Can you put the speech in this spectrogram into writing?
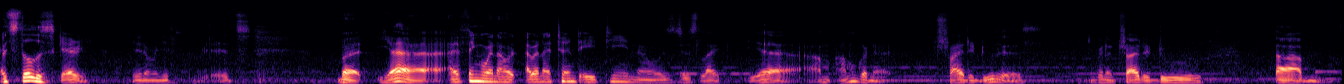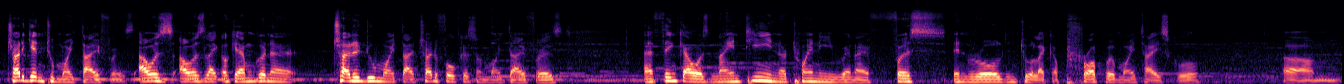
it still is scary, you know. When you, it's, but yeah, I I think when I when I turned eighteen, I was just like, yeah, I'm I'm gonna try to do this. I'm gonna try to do um, try to get into Muay Thai first. I was I was like, okay, I'm gonna try to do Muay Thai, try to focus on Muay Thai first. I think I was 19 or 20 when I first enrolled into like a proper Muay Thai school. Um,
